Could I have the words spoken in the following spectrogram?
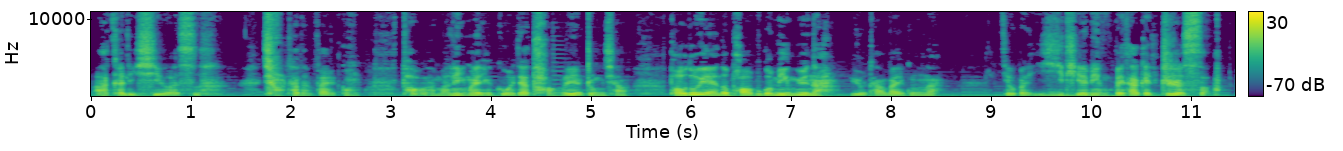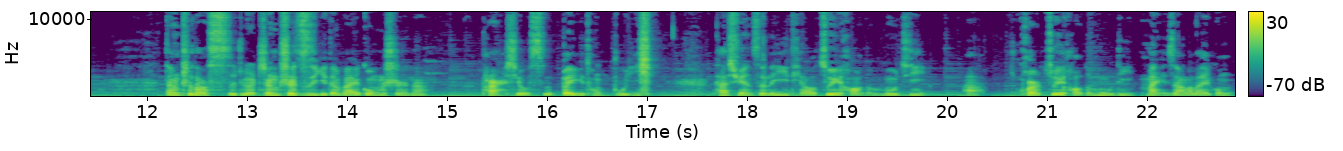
阿克里西俄斯，就是他的外公，跑他妈另外一个国家，躺着也中枪，跑多远都跑不过命运呐。于是他外公呢，就被一铁饼被他给治死了。当知道死者正是自己的外公时呢，帕尔修斯悲痛不已，他选择了一条最好的墓地啊。块最好的墓地埋葬了外公，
